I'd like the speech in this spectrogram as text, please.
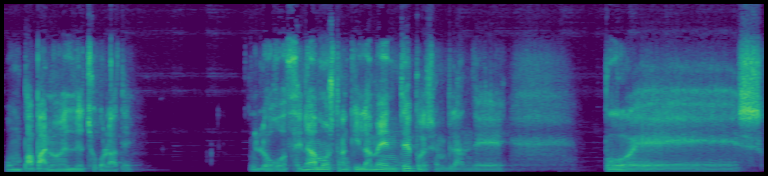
un Papá Noel de chocolate. Luego cenamos tranquilamente, pues en plan de, pues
